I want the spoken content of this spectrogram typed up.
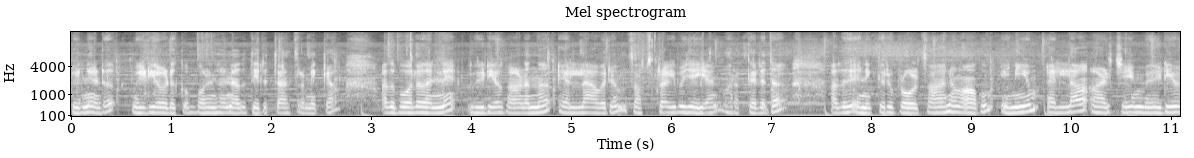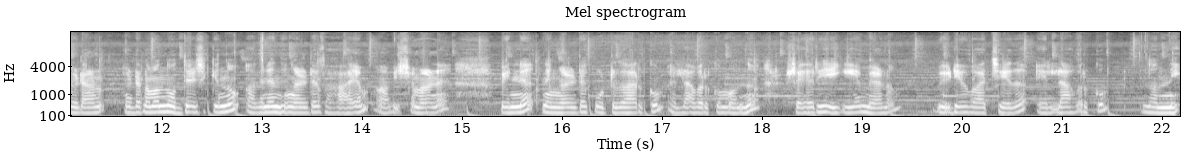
പിന്നീട് വീഡിയോ എടുക്കുമ്പോൾ ഞാൻ അത് തിരുത്താൻ ശ്രമിക്കാം. അതുപോലെ തന്നെ വീഡിയോ കാണുന്ന എല്ലാവരും സബ്സ്ക്രൈബ് ചെയ്യാൻ മറക്കരുത്. അത് എനിക്കൊരു പ്രോത്സാഹനമാകും. ഇനിയും എല്ലാ ആഴ്ചയും വീഡിയോ ഇടാൻ ഇടണമെന്ന് ഉദ്ദേശിക്കുന്നു. അതിന് നിങ്ങളുടെ സഹായം ആവശ്യമാണ്. പിന്നെ നിങ്ങളുടെ കൂട്ടുകാർക്കും എല്ലാവർക്കും ഒന്ന് ഷെയർ ചെയ്യുകയും വേണം. വീഡിയോ വാച്ച് ചെയ്ത് എല്ലാവർക്കും നന്ദി.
